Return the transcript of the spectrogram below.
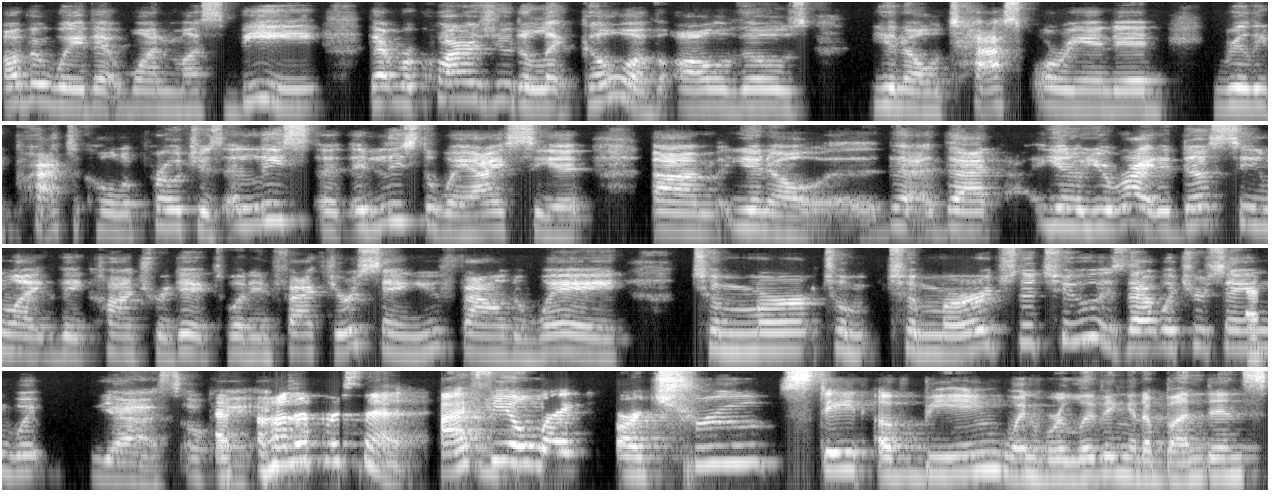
other way that one must be that requires you to let go of all of those you know task oriented really practical approaches at least at least the way i see it um you know that that you know you're right it does seem like they contradict but in fact you're saying you found a way to mer to to merge the two? Is that what you're saying? With yes okay. 100% i mm-hmm. feel like our true state of being when we're living in abundance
